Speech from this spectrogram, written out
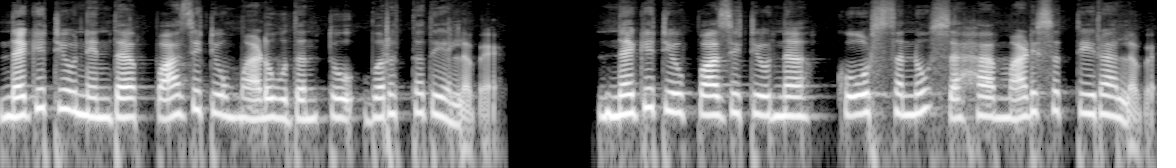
ನೆಗೆಟಿವ್ನಿಂದ ಪಾಸಿಟಿವ್ ಮಾಡುವುದಂತೂ ಬರುತ್ತದೆಯಲ್ಲವೇ ನೆಗೆಟಿವ್ ಪಾಸಿಟಿವ್ನ ಕೋರ್ಸನ್ನು ಸಹ ಮಾಡಿಸುತ್ತೀರಾ ಅಲ್ಲವೇ?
